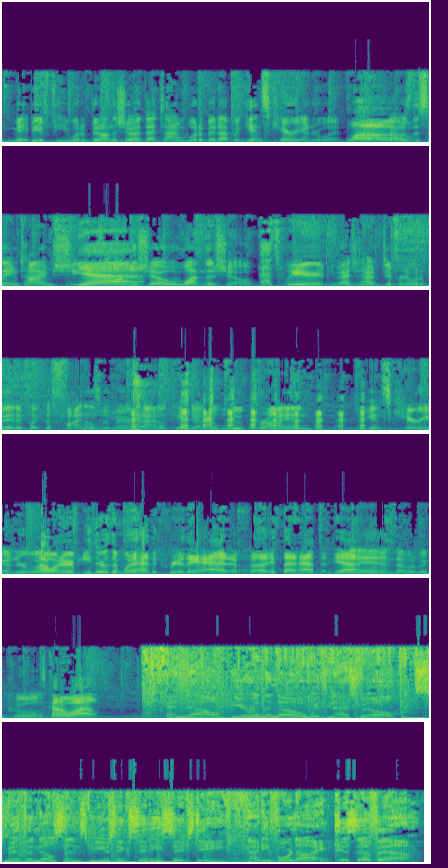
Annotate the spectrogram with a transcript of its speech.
maybe if he would have been on the show at that time, would have been up against Carrie Underwood. Whoa. That was the same time she Yeah. was on the show, won the show. That's weird. Can you imagine how different it would have been if, like, the finals of American Idol came down to Luke Bryan against Carrie Underwood? I wonder if either of them would have had the career they had if, uh, if that happened. Yeah. Man, that would have been cool. It's kind of wild. And now you're in the know with Nashville. Smith and Nelson's Music City 60. 94.9 KISS FM.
